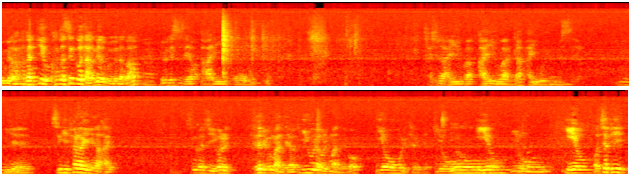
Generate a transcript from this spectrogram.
여기다가 한칸 띄우, 한칸 쓸 거 남겨두고 여기다가 이렇게 쓰세요. 아이, 오. 사실은 아이유가 아이유가 아니라 아이오이고 있어요. 이게 쓰기 편하게 그냥 아이 쓴 거지 이걸 그대로 읽으면 안 돼요. 이유라고 읽으면 안 되고 이오 이렇게 해야 돼. 이오. 이오. 이오. 이오. 어차피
